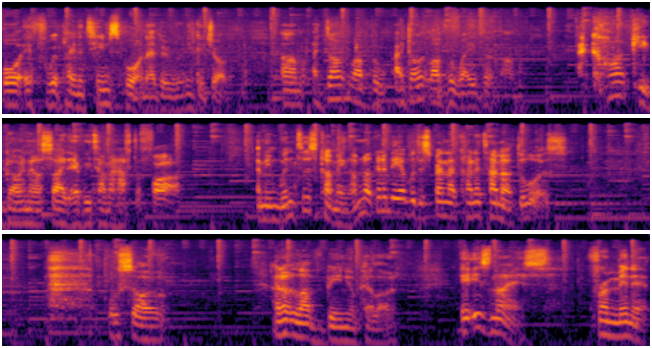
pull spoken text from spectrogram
or if we're playing a team sport and I do a really good job. Um, I don't love the. I don't love the way that um, I can't keep going outside every time I have to fart. I mean, winter's coming. I'm not going to be able to spend that kind of time outdoors. Also, I don't love being your pillow. It is nice for a minute,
